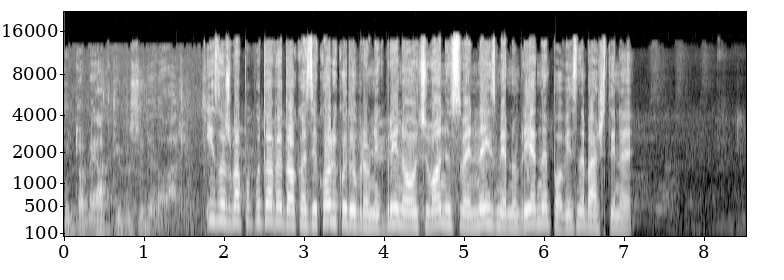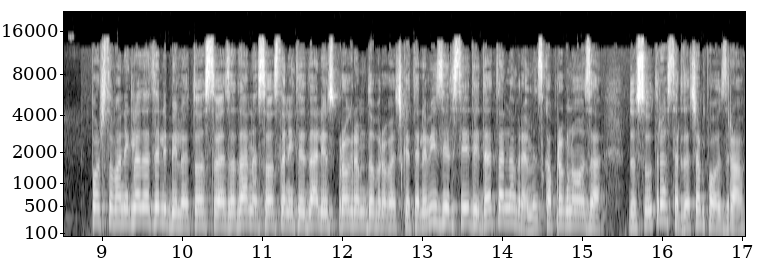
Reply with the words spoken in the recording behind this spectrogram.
u tome aktivno sudjelovali. Izložba poput ove dokazi koliko Dubrovnik brine o očuvanju svoje neizmjerno vrijedne povijesne baštine. Poštovani gledatelji, bilo je to sve za danas. Ostanite dalje uz program Dobrovačke televizije jer slijedi detaljna vremenska prognoza. Do sutra, srdačan pozdrav!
